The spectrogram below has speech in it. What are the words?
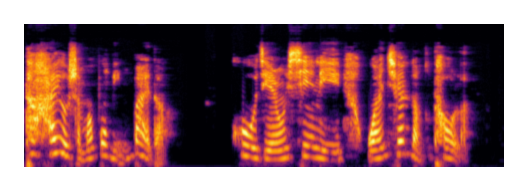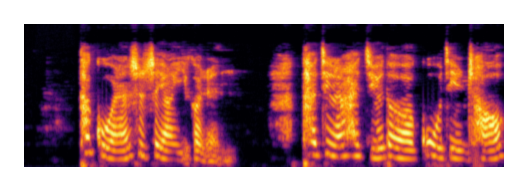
他还有什么不明白的？顾锦荣心里完全冷透了。他果然是这样一个人，他竟然还觉得顾锦朝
